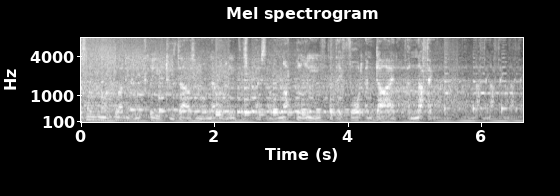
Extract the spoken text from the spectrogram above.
3,000 of them are bloodied and cleaved. 2,000 will never leave this place. I will not believe that they fought and died for nothing. Nothing, nothing, nothing.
